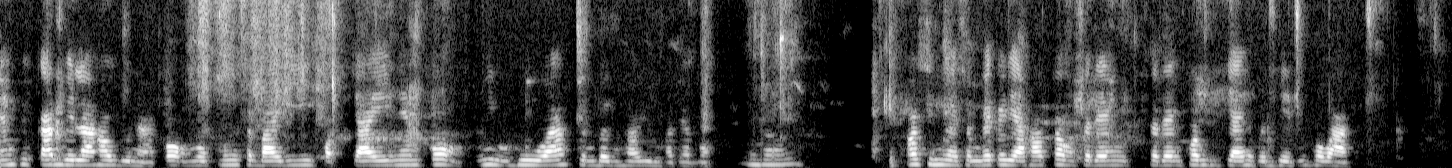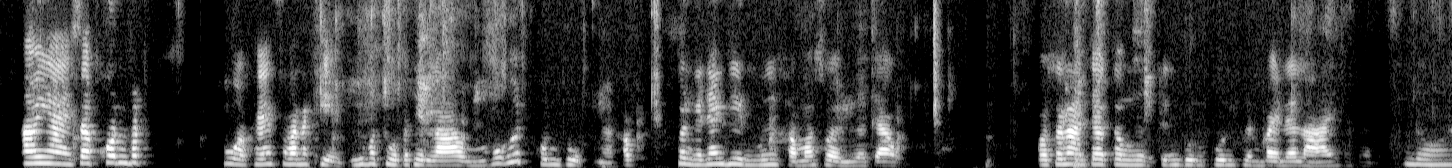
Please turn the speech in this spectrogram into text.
ยังคือกันเวลาเฮาอยู่หน้ากล้องนกมือสบายดีขอบใจแนมกล้องยิ้มหัวเพิ่นเบิ่งเฮาอยู่เขาใจบอกโดย เขาสิเหนื่อยสำเร็จกระยาเขาต้องแสดงแสดงความดีใจให้เป็นเห็นเพราะว่าเอาง่ายๆสักคนบ่ทั่วแพงสวรรณเขตหรือว่าทั่วประเทศลาวนี่บ่อึดคนถูกข์นะเขาเพิ่นก็ยังยืนมือเขามาช่วยเหลือเจ้าเพราะฉะนั้นเจ้าต้องนึกถึงบุญคุณเพิ่นไว้หลายๆ โดย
